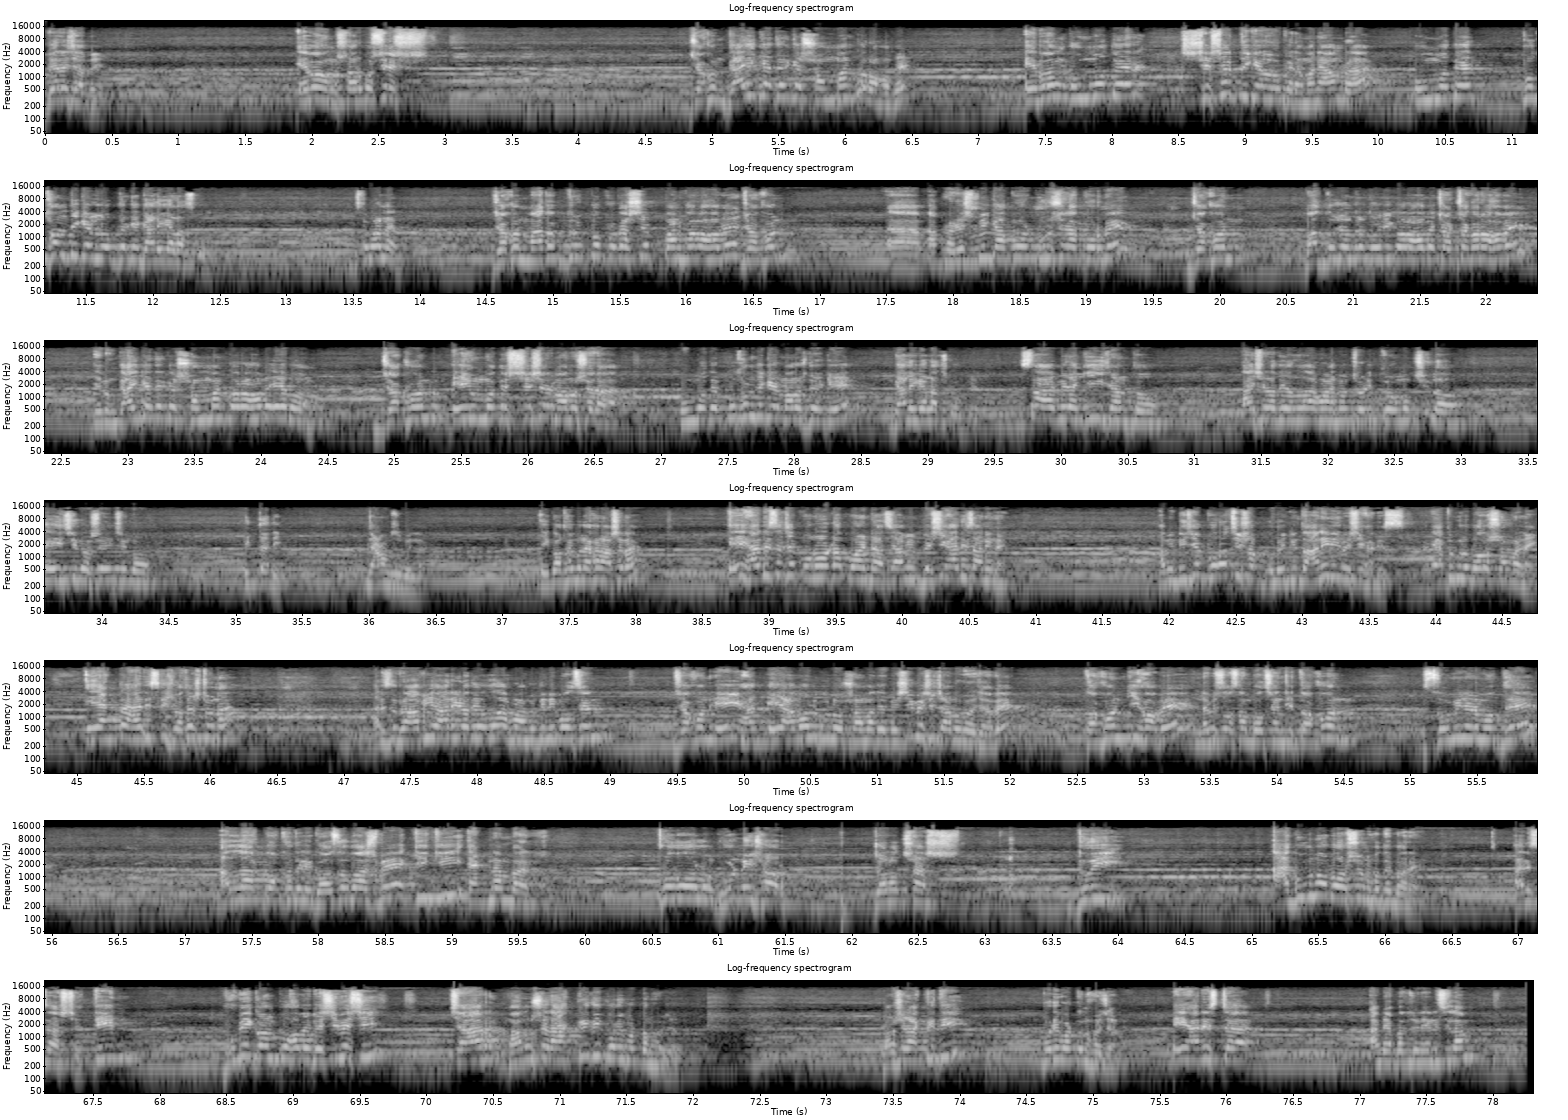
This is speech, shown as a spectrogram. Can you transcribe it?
বেড়ে যাবে। এবং সর্বশেষ, যখন গায়িকাদেরকে সম্মান করা হবে এবং উম্মতের শেষের দিকের লোকেরা মানে আমরা উম্মতের প্রথম দিকের লোকদেরকে গালিগালাজ করব বুঝতে পারলেন? যখন মাদকদ্রব্য প্রকাশ্যে পান করা হবে, যখন আপনার রেশমি কাপড় পুরুষেরা পরবে, যখন বাদ্যযন্ত্র তৈরি করা হবে, চর্চা করা হবে এবং গায়িকাদেরকে সম্মান করা হবে এবং যখন এই উম্মতের শেষের মানুষেরা উম্মতের প্রথম দিকের মানুষদেরকে গালিগালাজ করবে। সাহাবিরা কি জানতো? আইসরাদি আল্লাহ চরিত্র অমুক ছিল, এই ছিল, সেই ছিল, ইত্যাদি। নাহমজুবিল্লাহ এই কথাগুলো এখন আসে না? এই হাদিসে যে পনেরোটা পয়েন্ট আছে, আমি বেশি হাদিস আনি নাই। আমি নিজে পড়াচ্ছি সবগুলো, কিন্তু আনিনি বেশি হাদিস। এতগুলো বলার সময় নাই। এই একটা হাদিস কি যথেষ্ট না? হাদিস রাবি আলী রাদি আল্লাহ তিনি বলছেন, যখন এই এই আমলগুলো সমাজে বেশি বেশি চালু হয়ে যাবে, তখন কি হবে? নবী সাল্লাম বলছেন যে তখন জমিনের মধ্যে আল্লাহর পক্ষ থেকে গজব আসবে। কি কি? এক নাম্বার, প্রবল ঘূর্ণিঝড়, জলোচ্ছ্বাস। দুই, আগুনও বর্ষণ হতে পারে। হারিসে আসছে। তিন, ভূমিকম্প হবে বেশি বেশি। চার, মানুষের আকৃতি পরিবর্তন হয়ে যাবে। মানুষের আকৃতি পরিবর্তন হয়ে যাবে। এই হারিসটা আমি আপনাদের জন্য এনেছিলাম।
